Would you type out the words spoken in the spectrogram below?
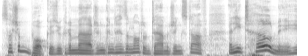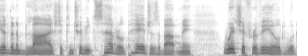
Such a book, as you can imagine, contains a lot of damaging stuff, and he told me he had been obliged to contribute several pages about me, which, if revealed, would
